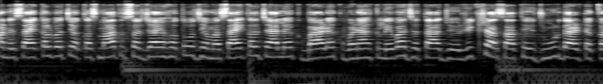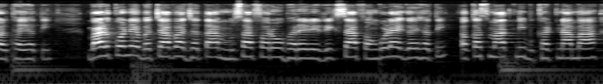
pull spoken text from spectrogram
અને સાયકલ વચ્ચે અકસ્માત સર્જાયો હતો, જેમાં સાયકલ ચાલક, બાળક વળાંક લેવા જતા જ રિક્ષા સાથે જોરદાર ટક્કર થઈ હતી. બાળકોને બચાવવા જતા મુસાફરો ભરેલી રિક્ષા ફંગોળાઈ ગઈ હતી. અકસ્માતની ઘટનામાં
